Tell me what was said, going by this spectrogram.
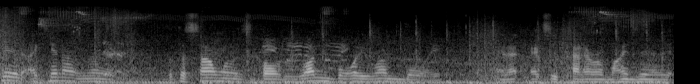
Kid. I cannot remember, but the song was called "Run Boy, Run Boy," and that actually kind of reminds me of it.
